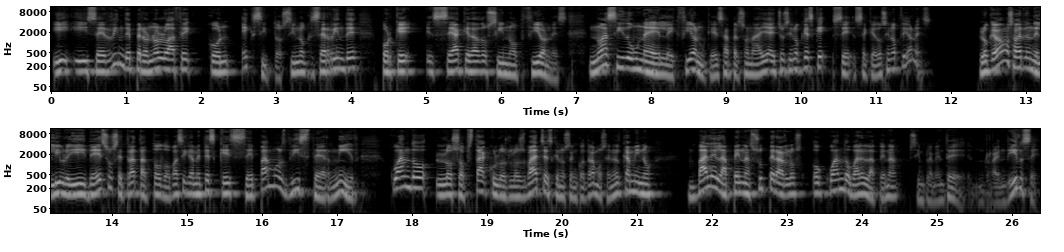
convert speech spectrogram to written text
Y, se rinde, pero no lo hace con éxito, sino que se rinde porque se ha quedado sin opciones. No ha sido una elección que esa persona haya hecho, sino que es que se, se quedó sin opciones. Lo que vamos a ver en el libro, y de eso se trata todo, básicamente es que sepamos discernir cuando los obstáculos, los baches que nos encontramos en el camino, vale la pena superarlos o cuándo vale la pena simplemente rendirse.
